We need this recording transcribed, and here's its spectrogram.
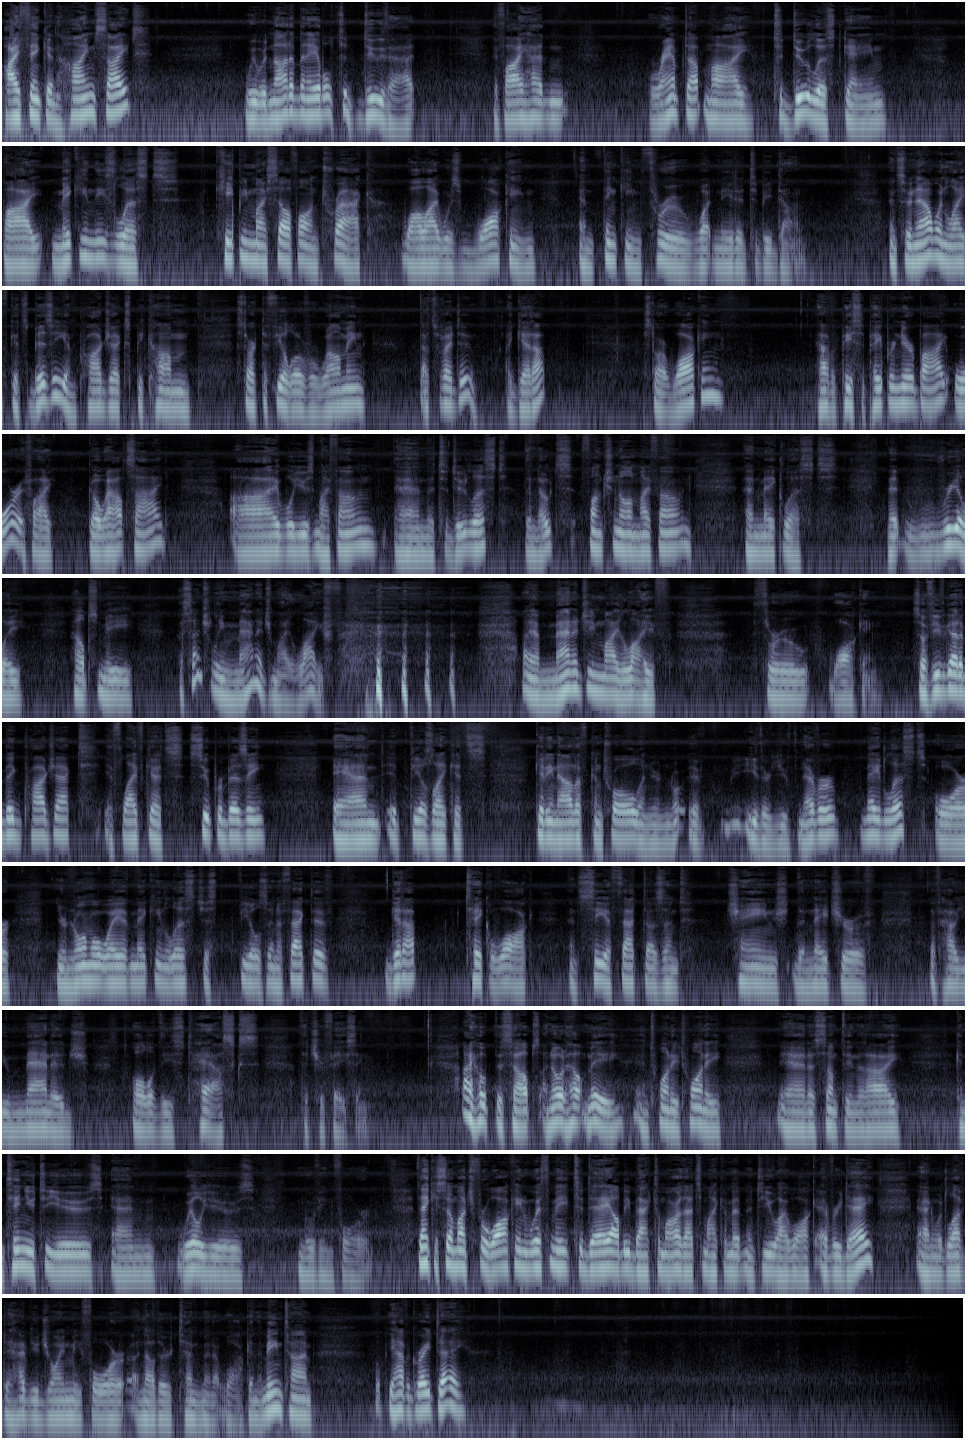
I think in hindsight, we would not have been able to do that if I hadn't ramped up my to do list game by making these lists, keeping myself on track while I was walking and thinking through what needed to be done. And so now when life gets busy and projects become start to feel overwhelming, that's what I do. I get up, start walking, have a piece of paper nearby, or if I go outside, I will use my phone and the to do list, the notes function on my phone, and make lists. It really helps me essentially manage my life. I am managing my life through walking. So if you've got a big project, if life gets super busy and it feels like it's getting out of control and you're either you've never made lists or your normal way of making lists just feels ineffective, get up, take a walk and see if that doesn't change the nature of, of how you manage all of these tasks that you're facing. I hope this helps. I know it helped me in 2020 and is something that I continue to use and will use moving forward. Thank you so much for walking with me today. I'll be back tomorrow. That's my commitment to you. I walk every day and would love to have you join me for another 10 minute walk. In the meantime, hope you have a great day.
